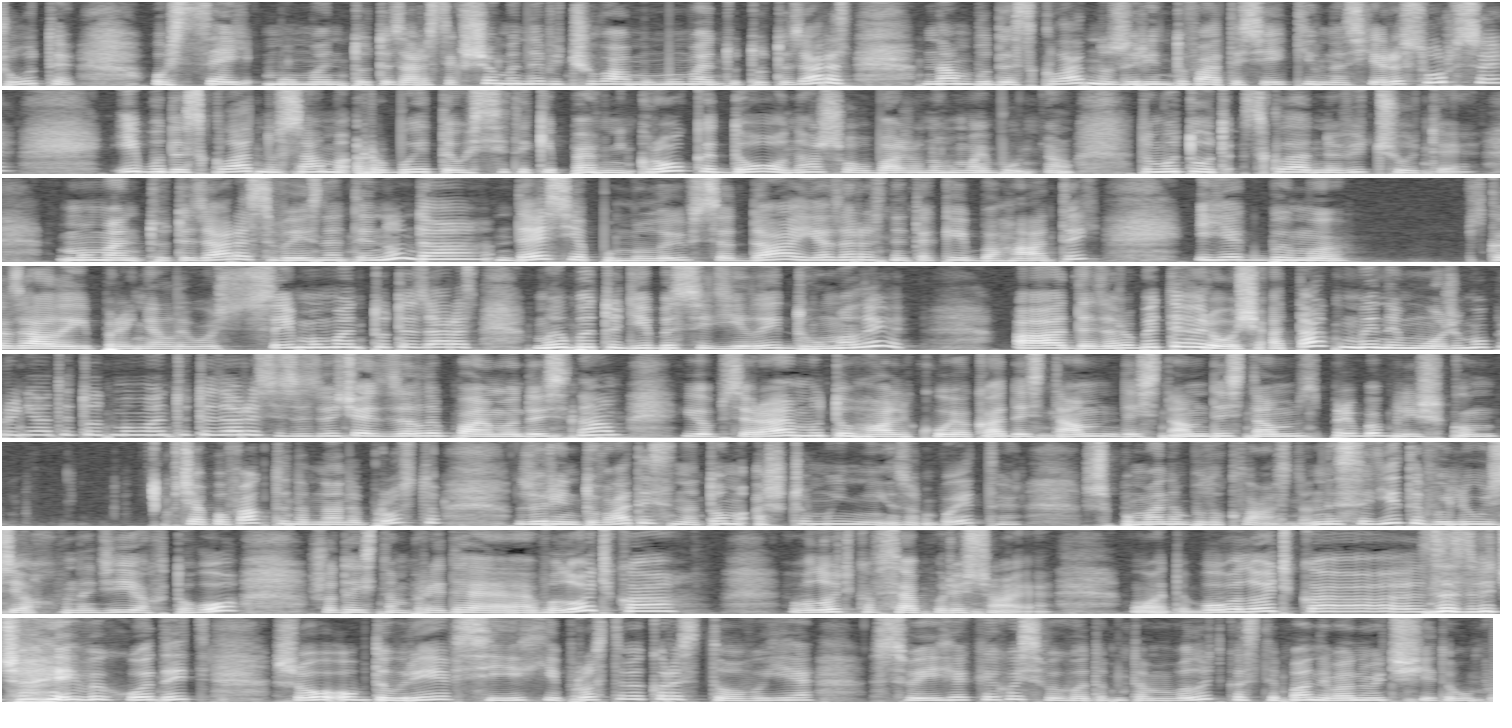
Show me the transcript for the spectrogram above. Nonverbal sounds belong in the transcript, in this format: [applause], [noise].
відчути ось цей момент тут і зараз. Якщо ми не відчуваємо моменту тут і зараз, нам буде складно зорієнтуватися, які в нас є ресурси, і буде складно саме робити ці такі певні кроки до нашого бажаного майбутнього. Тому тут складно відчути момент тут і зараз, визнати, ну да, десь я помилився, да, я зараз не такий багатий. І якби ми сказали і прийняли ось цей момент тут і зараз, ми би тоді би сиділи і думали, а де заробити гроші. А так ми не можемо прийняти тут момент тут і зараз, і зазвичай залипаємо десь там і обсираємо ту гальку, яка десь там, десь там, десь там з прибаблішком. Хоча по факту нам треба просто зорієнтуватися на тому, а що мені зробити, щоб у мене було класно. Не сидіти в ілюзіях, в надіях того, що десь там прийде Володька, Володька все порішає. От, бо Володька [laughs] зазвичай виходить, що обдурює всіх і просто використовує своїх якихось вигодах. Там Володька Степан Іванович і тому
